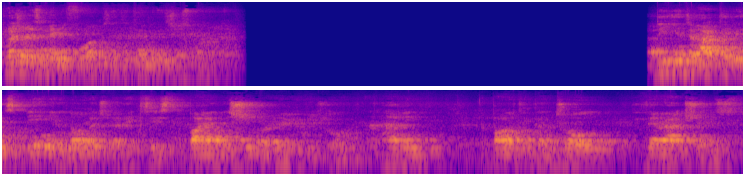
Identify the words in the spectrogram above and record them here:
Pleasure has many forms, and entertainment is just one. Being interactive is being in knowledge that exists by a machine or an individual and having the power to control their actions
